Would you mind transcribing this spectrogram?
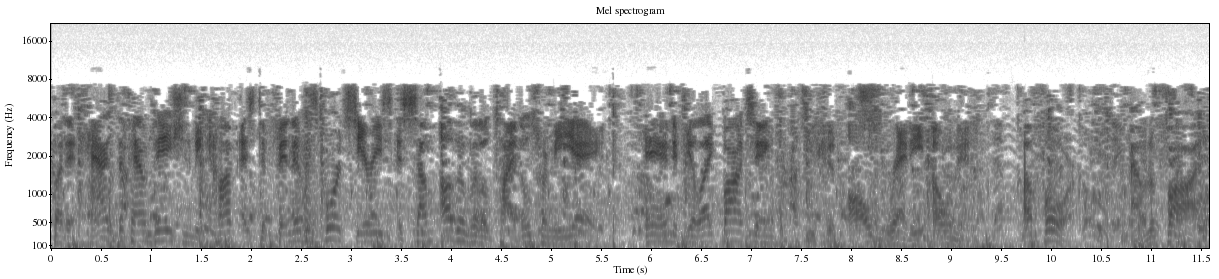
but it has the foundation to become as definitive a sports series as some other little titles from EA. And if you like boxing, you should already own it. A 4 out of 5.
